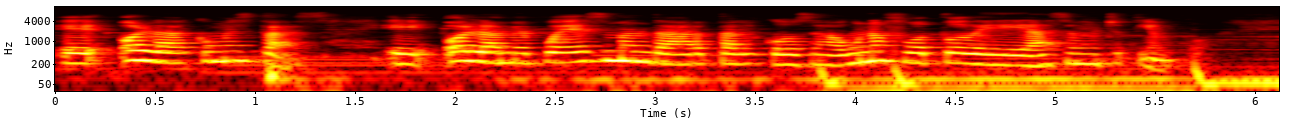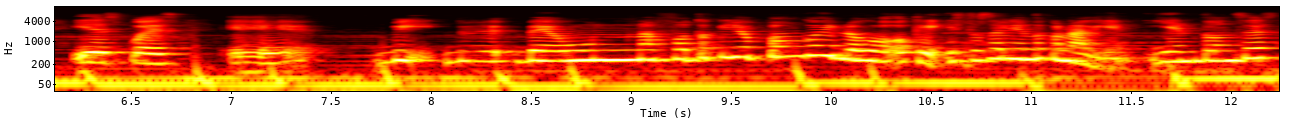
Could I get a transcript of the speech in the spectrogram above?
eh, hola, ¿cómo estás? Eh, hola, ¿me puedes mandar tal cosa? Una foto de hace mucho tiempo. Y después eh, veo una foto que yo pongo y luego, ok, estoy saliendo con alguien. Y entonces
